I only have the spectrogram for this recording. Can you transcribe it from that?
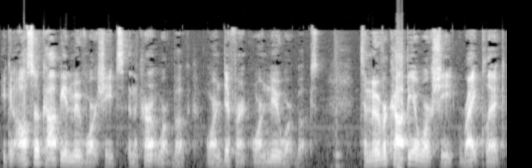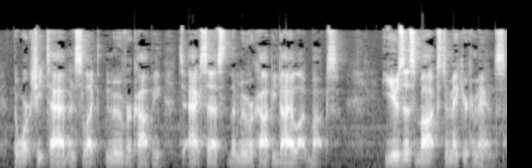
You can also copy and move worksheets in the current workbook or in different or new workbooks. To move or copy a worksheet, right-click the Worksheet tab and select Move or Copy to access the Move or Copy dialog box. Use this box to make your commands.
